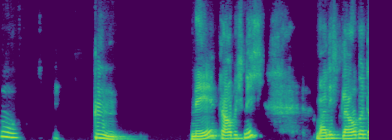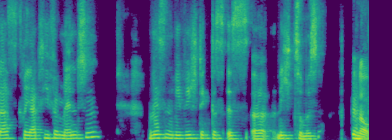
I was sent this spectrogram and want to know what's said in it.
Hm. Hm. Nee, glaube ich nicht, weil ich glaube, dass kreative Menschen wissen, wie wichtig das ist, äh, nicht zu müssen. Genau.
